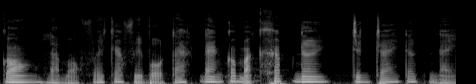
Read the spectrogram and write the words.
Con là một với các vị Bồ Tát đang có mặt khắp nơi trên trái đất này.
